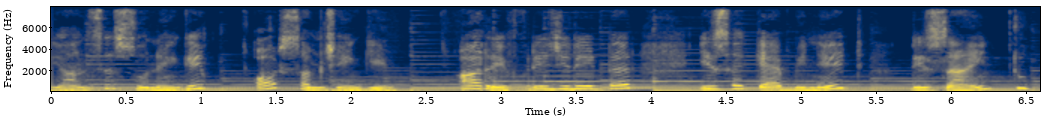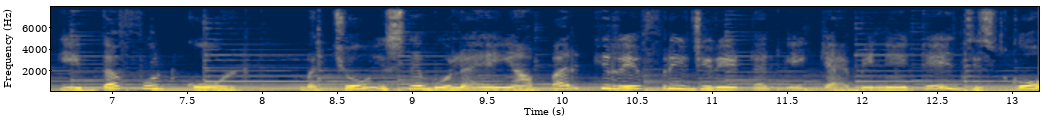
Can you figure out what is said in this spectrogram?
ध्यान से सुनेंगे और समझेंगे। A refrigerator is a cabinet design to keep the food cold बच्चों, इसने बोला है यहाँ पर कि रेफ्रिजरेटर एक कैबिनेट है जिसको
